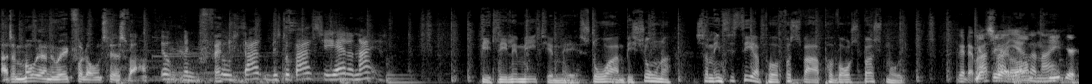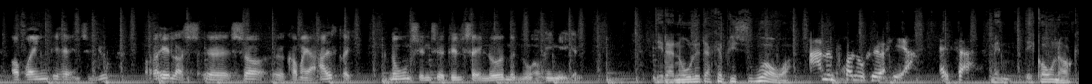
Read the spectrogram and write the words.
Altså, må jeg nu ikke få lov til at svare? Jo, men du start, hvis du bare siger ja eller nej. Vi er et lille medie med store ambitioner, som insisterer på at få svar på vores spørgsmål. Kan da bare Jeg svare beder ja eller nej. ikke at bringe det her interview, og ellers øh, så øh, kommer jeg aldrig nogensinde til at deltage i noget med den uafhængige igen. Det er der nogle, der kan blive sure over, Ah, men prøv nu at høre her. Altså, men det går nok.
